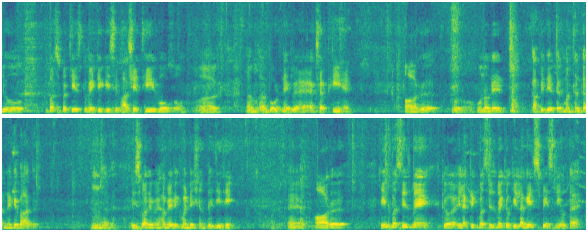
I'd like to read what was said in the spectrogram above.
जो बस परचेज कमेटी की सिफारिशें थी, वो बोर्ड ने जो है एक्सेप्ट की हैं और उन्होंने काफ़ी देर तक मंथन करने के बाद इस बारे में हमें रिकमेंडेशन भेजी थी। और इन बसेस में इलेक्ट्रिक बसेस में, क्योंकि लगेज स्पेस नहीं होता है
